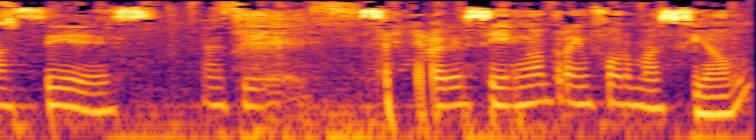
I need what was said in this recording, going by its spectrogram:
Así es. Así es. Señores, y en otra información,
